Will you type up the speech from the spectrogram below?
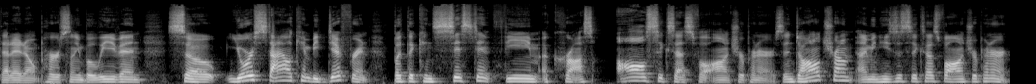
that I don't personally believe in. So your style can be different, but the consistent theme across all successful entrepreneurs. And Donald Trump, I mean, he's a successful entrepreneur.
